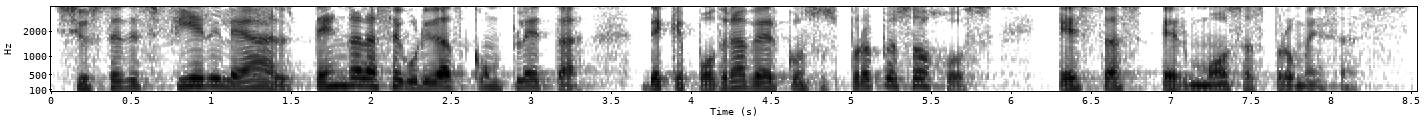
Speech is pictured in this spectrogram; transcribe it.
Si usted es fiel y leal, tenga la seguridad completa de que podrá ver con sus propios ojos estas hermosas promesas.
